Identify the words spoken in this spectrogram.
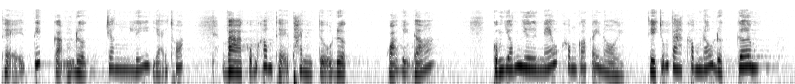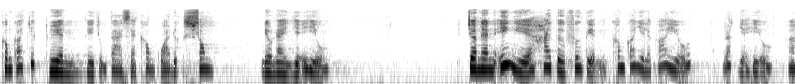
thể tiếp cận được chân lý giải thoát và cũng không thể thành tựu được quả vị đó. Cũng giống như nếu không có cái nồi thì chúng ta không nấu được cơm, không có chiếc thuyền thì chúng ta sẽ không qua được sông. Điều này dễ hiểu. Cho nên ý nghĩa hai từ phương tiện không có gì là khó hiểu, rất dễ hiểu. Ha?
